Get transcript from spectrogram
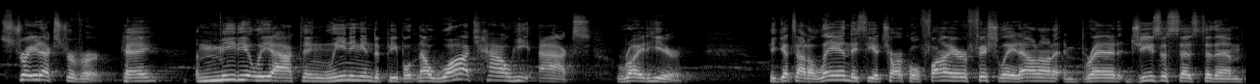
Straight extrovert, okay? Immediately acting, leaning into people. Now, watch how he acts right here. He gets out of land, they see a charcoal fire, fish laid out on it, and bread. Jesus says to them,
